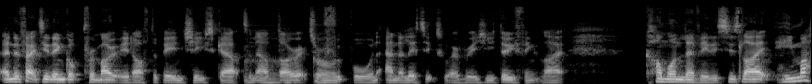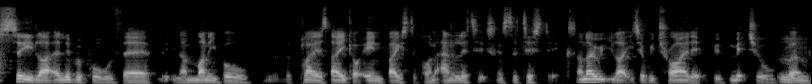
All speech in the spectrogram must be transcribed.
And the fact he then got promoted after being chief scout to now oh, director God. of football and analytics, whatever it is, you do think like, come on, Levy, this is like he must see like a Liverpool with their you know Moneyball, the players they got in based upon analytics and statistics. I know, like you said, we tried it with Mitchell, but mm.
